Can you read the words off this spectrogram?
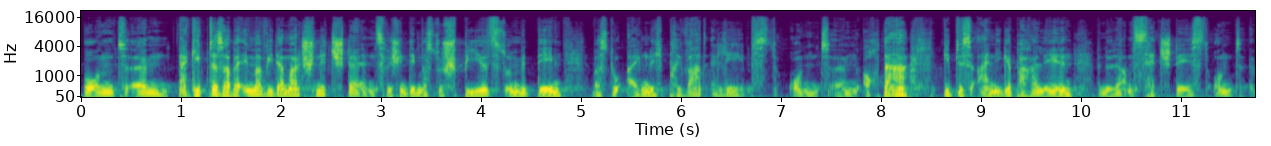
Und ähm, da gibt es aber immer wieder mal Schnittstellen zwischen dem, was du spielst und mit dem, was du eigentlich privat erlebst. Und ähm, auch da gibt es einige Parallelen, wenn du da am Set stehst und äh,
